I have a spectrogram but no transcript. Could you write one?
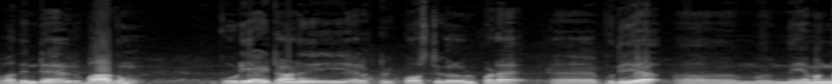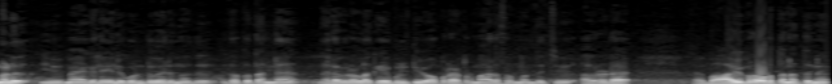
അപ്പോൾ അതിന്റെ ഒരു ഭാഗം കൂടിയായിട്ടാണ് ഈ ഇലക്ട്രിക് പോസ്റ്റുകൾ ഉൾപ്പെടെ പുതിയ നിയമങ്ങൾ ഈ മേഖലയിൽ കൊണ്ടുവരുന്നത്. ഇതൊക്കെ തന്നെ നിലവിലുള്ള കേബിൾ ടി ഓപ്പറേറ്റർമാരെ സംബന്ധിച്ച് അവരുടെ ഭാവി പ്രവർത്തനത്തിന്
